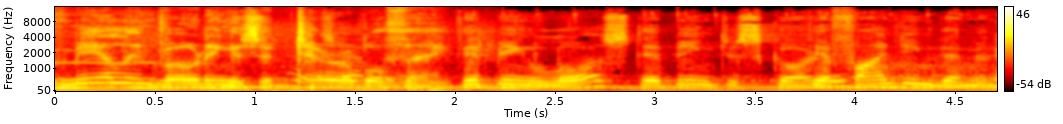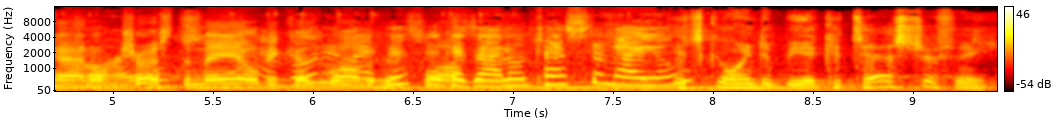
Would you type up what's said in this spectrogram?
mail-in voting is a terrible thing. They're being lost. They're being discarded. They're finding them in I don't files. trust the mail because of all the hoopla. because I don't trust the mail. It's going to be a catastrophe.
